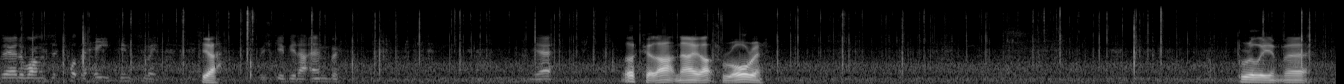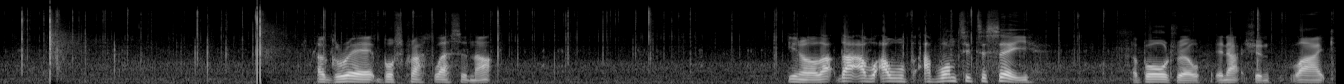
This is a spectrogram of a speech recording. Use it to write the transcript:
they're the ones that put the heat into it, Yeah. which give you that ember. Yeah, Look at that now. That's roaring. Brilliant, mate. A great bushcraft lesson that. You know that that I've, I've, I've wanted to see a bow drill in action, like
